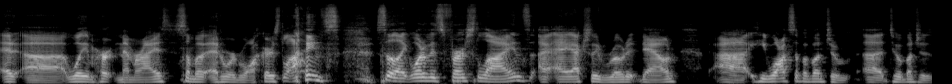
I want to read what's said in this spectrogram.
Ed, uh, William Hurt memorize some of Edward Walker's lines. So, like one of his first lines, I, I actually wrote it down. Uh, he walks up a bunch of uh, to a bunch of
